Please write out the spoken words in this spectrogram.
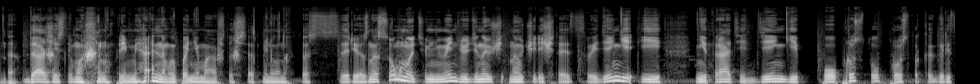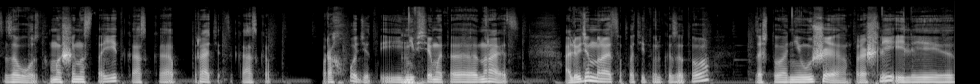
Да. Даже если машина премиальна, мы понимаем, что 60 миллионов – это серьезная сумма, но, тем не менее, люди научи- научились считать свои деньги и не тратить деньги попросту, просто, как говорится, за воздух. Машина стоит, каска тратится, каска проходит, и не всем это нравится. А людям нравится платить только за то, за что они уже прошли или,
